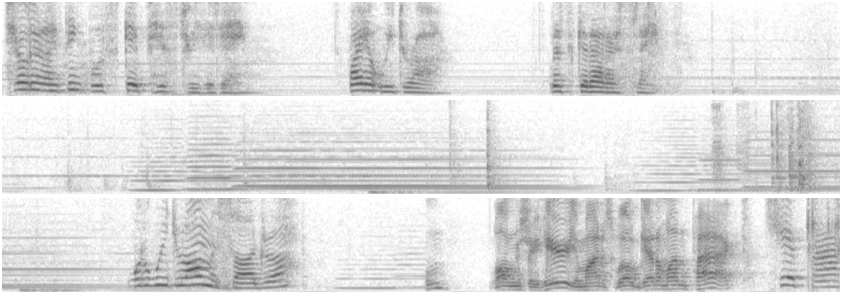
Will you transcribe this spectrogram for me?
Children, I think we'll skip history today. Why don't we draw? Let's get out our slates. We draw, Miss Audra? As long as you're here, you might as well get them unpacked. Sure, Pa.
